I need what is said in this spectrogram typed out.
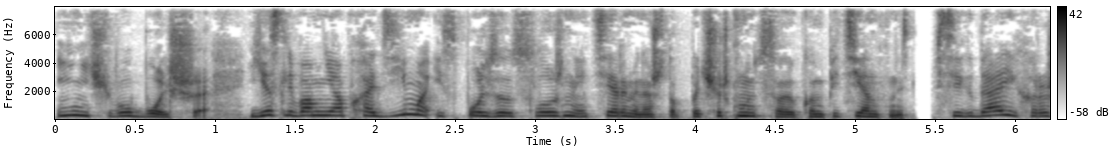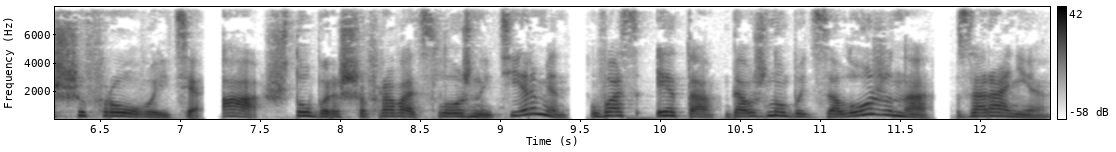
и ничего больше. Если вам необходимо использовать сложные термины, чтобы подчеркнуть свою компетентность, всегда их расшифровывайте. А чтобы расшифровать сложный термин, у вас это должно быть заложено заранее.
